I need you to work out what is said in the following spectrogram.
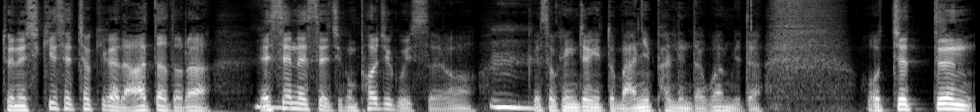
되는 식기세척기가 나왔다더라. SNS에 지금 퍼지고 있어요. 음. 그래서 굉장히 또 많이 팔린다고 합니다. 어쨌든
